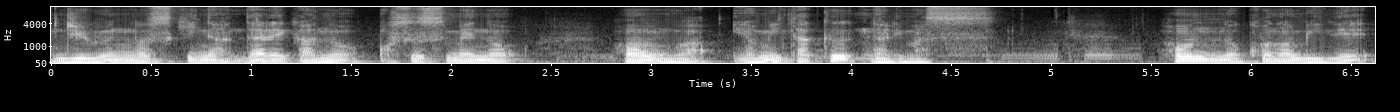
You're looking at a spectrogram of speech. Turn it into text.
自分の好きな誰かのおすすめの本は読みたくなります。本の好みで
